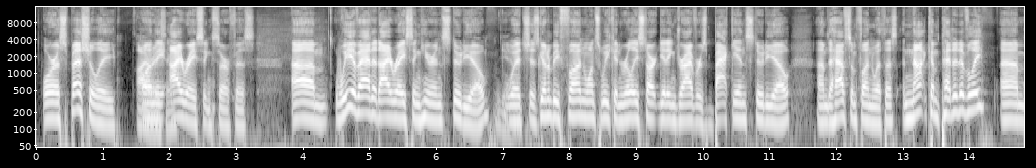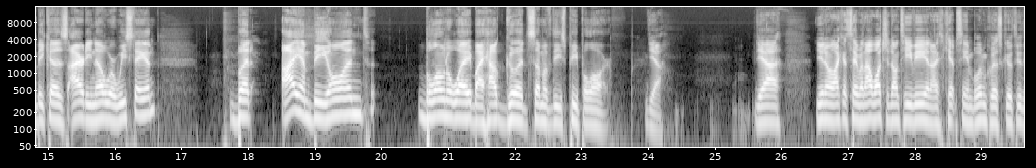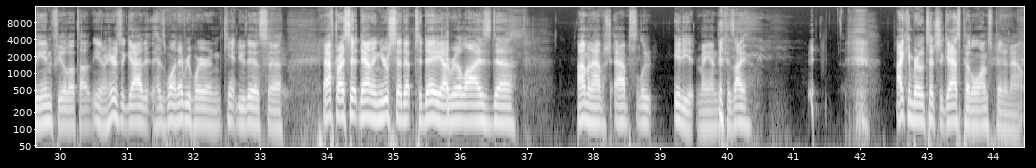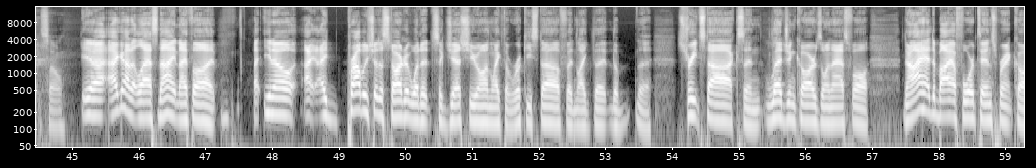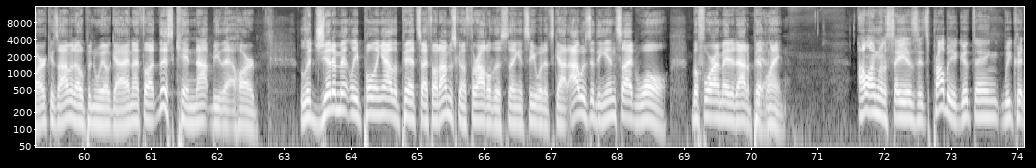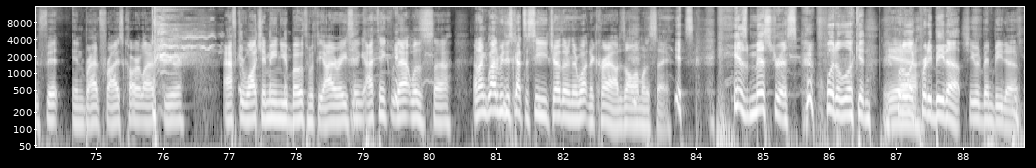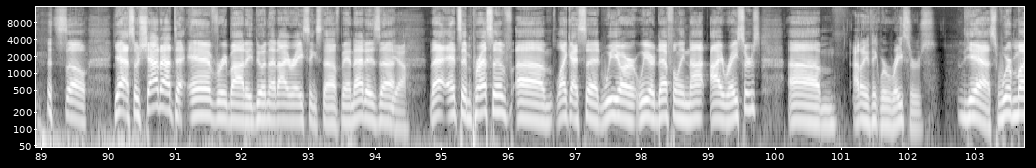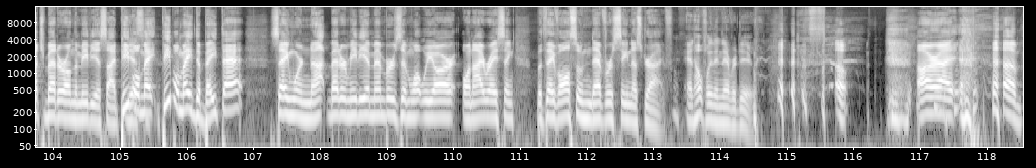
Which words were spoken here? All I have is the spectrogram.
or especially on the iRacing. iRacing surface, um, we have added iRacing here in studio, Yeah. which is going to be fun once we can really start getting drivers back in studio um, to have some fun with us. Not competitively, um, because I already know where we stand, but I am beyond blown away by how good some of these people are. Yeah. Yeah. You know, like I said, when I watched it on TV and I kept seeing Bloomquist go through the infield, I thought, you know, here's a guy that has won everywhere and can't do this. Uh, after I sat down in your setup today, I realized uh, I'm an abs- absolute idiot, man, because I I can barely touch the gas pedal. I'm spinning out. So Yeah, I got it last night, and I thought, uh, you know, I, I probably should have started what it suggests you on, like the rookie stuff and like the the, the street stocks and legend cars on asphalt. Now I had to buy a 410 sprint car because I'm an open wheel guy, and I thought this cannot be that hard. Legitimately pulling out of the pits, I thought I'm just going to throttle this thing and see what it's got. I was in the inside wall before I made it out of pit Yeah. lane. all I'm going to say is it's probably a good thing we couldn't fit in Brad Fry's car last year. After watching me and you both with the iRacing, I think that was, uh, and I'm glad we just got to see each other and there wasn't a crowd. Is all I'm going to say. His, his mistress would have looking would have Yeah. looked pretty beat up. She would have been beat up. so yeah so shout out to everybody doing that iRacing stuff man that is uh Yeah. that it's impressive um like i said we are we are definitely not iRacers um I don't even think we're racers. yes we're much better on the media side people Yes. may people may debate that saying we're not better media members than what we are on iRacing but they've also never seen us drive And hopefully they never do. So, all right. um,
